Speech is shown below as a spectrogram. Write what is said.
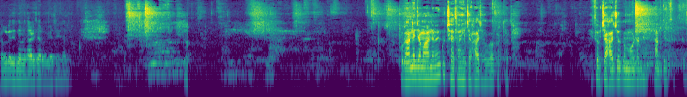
कल के दिन में साढ़े चार हो गया छः पुराने ज़माने में कुछ ऐसा ही जहाज़ हुआ करता था। ये सब जहाज़ों के मॉडल हैं, आप देख सकते हो।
